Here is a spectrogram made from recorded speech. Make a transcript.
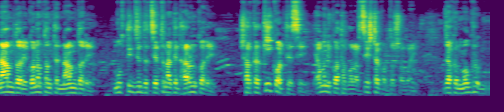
নাম ধরে, গণতন্ত্রের নাম ধরে মুক্তিযুদ্ধের চেতনাকে ধারণ করে সরকার কি করতেছে? এমনই কথা বলার চেষ্টা করতো সবাই, যখন মগরু,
